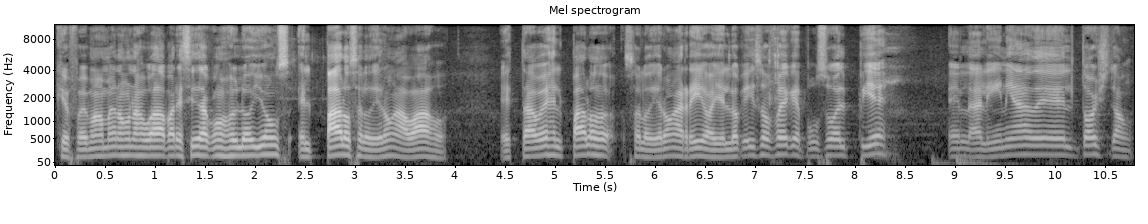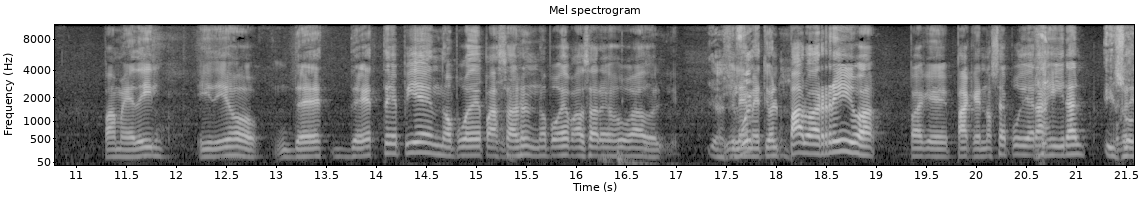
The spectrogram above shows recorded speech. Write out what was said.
que fue más o menos una jugada parecida con Julio Jones, el palo se lo dieron abajo. Esta vez el palo se lo dieron arriba. Y él lo que hizo fue que puso el pie en la línea del touchdown para medir. Y dijo, de, de este pie no puede pasar, no puede pasar el jugador. Y Y, le fue. metió el palo arriba para que, para que no se pudiera girar. Y si se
